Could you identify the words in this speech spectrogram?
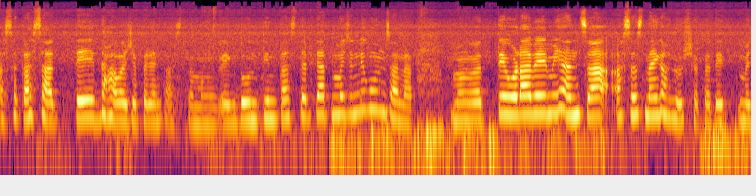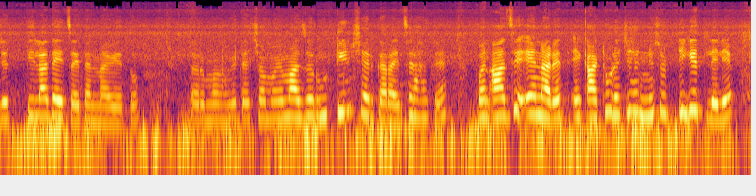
असं का सात ते दहा वाजेपर्यंत असतं. मग एक दोन तीन तास तर त्यात म्हणजे निघून जाणार. मग तेवढा वेळ मी ह्यांचा असंच नाही घालवू शकत. म्हणजे तिला द्यायचा आहे त्यांना वेळ तो. तर मग त्याच्यामुळे माझं रुटीन शेअर करायचं राहते पण आज हे येणार आहेत. एक आठवड्याची ह्यांनी सुट्टी घेतलेली आहे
